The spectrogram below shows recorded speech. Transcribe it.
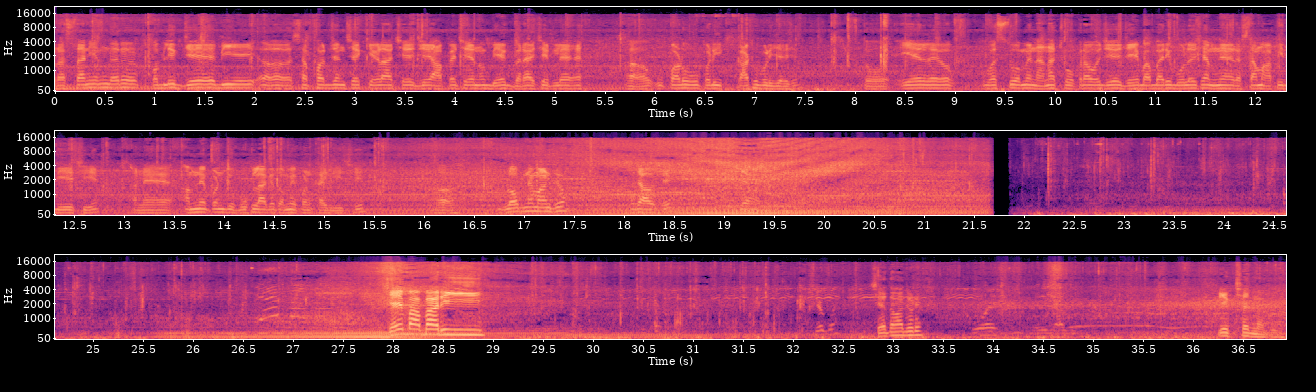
રસ્તાની અંદર પબ્લિક જે બી સફરજન છે, કેળા છે, જે આપે છે, એનો બેગ ભરાય છે એટલે ઉપાડવું પડી, કાઠું પડી જાય છે. તો એ વસ્તુ અમે નાના છોકરાઓ જે જય બાબારી બોલે છે અમને રસ્તામાં આપી દઈએ છીએ. અને અમને પણ જો ભૂખ લાગે તો અમે પણ ખાઈ લઈએ છીએ. બ્લોગને માણજો. મજા આવશે. જય જય બાબારી. છે તમારા જોડે? એક છે જ નથી.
